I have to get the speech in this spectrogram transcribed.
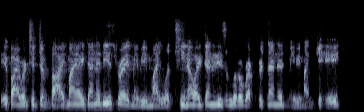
if I were to divide my identities, right? Maybe my Latino identity is a little represented. Maybe my gay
